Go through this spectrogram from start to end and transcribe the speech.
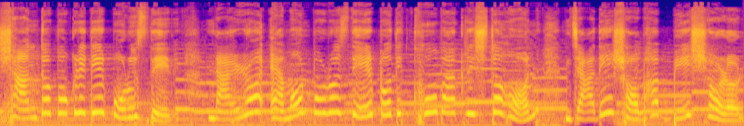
শান্ত প্রকৃতির পুরুষদের। নারীরা এমন পুরুষদের প্রতি খুব আকৃষ্ট হন, যাদের স্বভাব বেশ সরল।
